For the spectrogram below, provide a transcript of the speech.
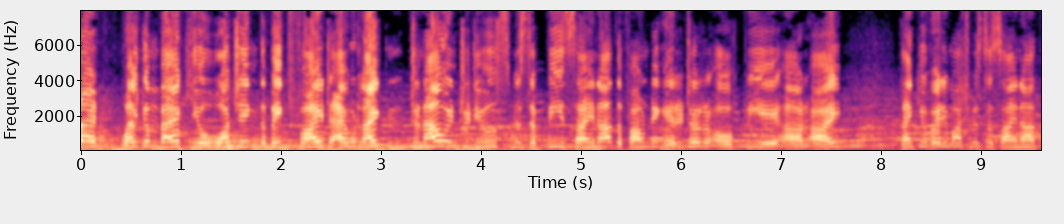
Right, welcome back. You're watching The Big Fight. I would like to now introduce Mr. P. Sainath, the founding editor of PARI. Thank you very much, Mr. Sainath.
